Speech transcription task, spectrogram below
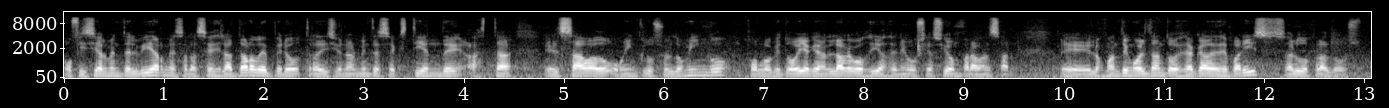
oficialmente el viernes a las 6 de la tarde, pero tradicionalmente se extiende hasta el sábado o incluso el domingo, por lo que todavía quedan largos días de negociación para avanzar. Eh, los mantengo al tanto desde acá, desde París. Saludos para todos.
